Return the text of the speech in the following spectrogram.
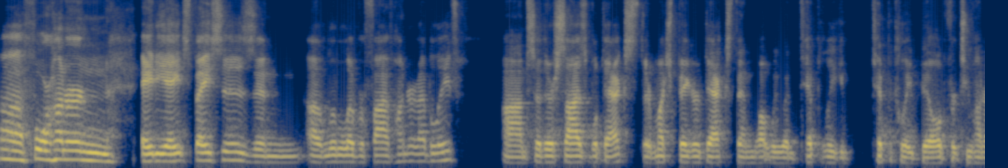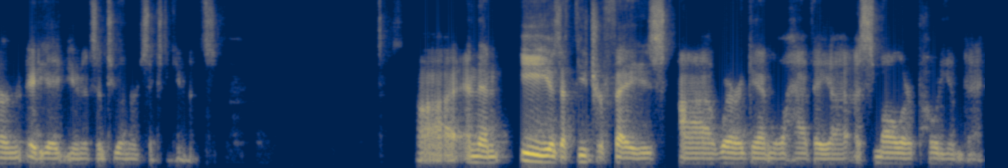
uh, 488 spaces and a little over 500, I believe. Um, so they're sizable decks. They're much bigger decks than what we would typically typically build for 288 units and 260 units. Uh, and then E is a future phase uh, where again we'll have a, uh, a smaller podium deck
